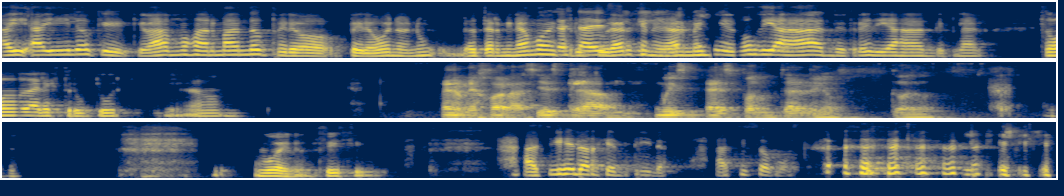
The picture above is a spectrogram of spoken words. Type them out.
hay, hay hilos que, vamos armando, pero, pero bueno, lo terminamos de estructurar generalmente dos días antes, tres días antes, claro. Toda la estructura. Bueno, mejor, así está muy espontáneo todo. Bueno, sí, sí. Así es en Argentina, así somos.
